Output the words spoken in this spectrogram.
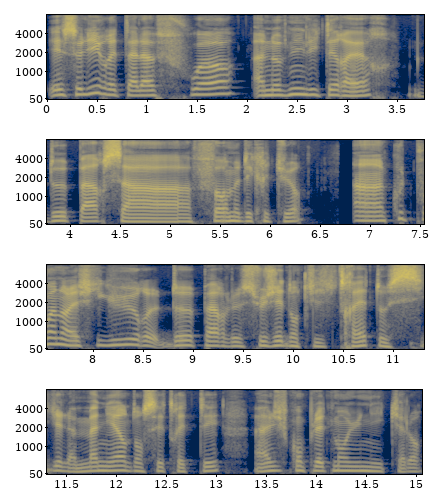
Et ce livre est à la fois un ovni littéraire, de par sa forme d'écriture, un coup de poing dans la figure de par le sujet dont il traite aussi et la manière dont c'est traité, un livre complètement unique. Alors,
